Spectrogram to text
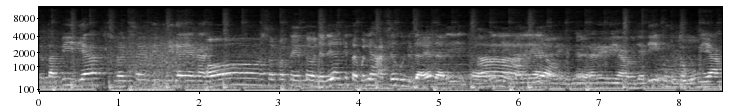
tetapi dia sudah bisa dibudidayakan. Oh, seperti itu. Jadi yang kita beli hasil budidaya dari ini Ah, dari iya, Riau dari, gitu ya. dari Riau. Jadi untuk Hmm. yang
